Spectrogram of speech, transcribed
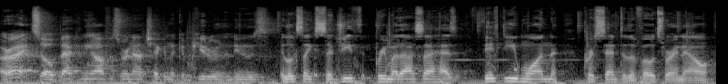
All right, so back in the office, we're now checking the computer and the news. It looks like Sajith Premadasa has 51% of the votes right now,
